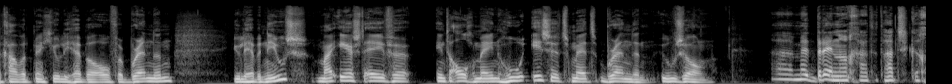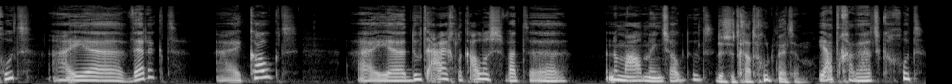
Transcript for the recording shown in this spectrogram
gaan we het met jullie hebben over Brandon. Jullie hebben nieuws, maar eerst even in het algemeen. Hoe is het met Brandon, uw zoon? met Brandon gaat het hartstikke goed. Hij werkt, hij kookt. Hij doet eigenlijk alles wat een normaal mens ook doet. Dus het gaat goed met hem? Ja, het gaat hartstikke goed.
